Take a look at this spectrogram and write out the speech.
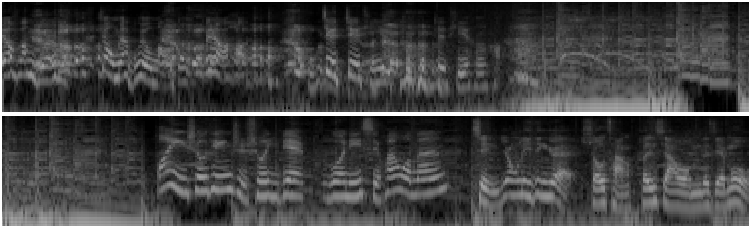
要放歌了，这样我们俩不会有矛盾，非常好。这个这个提议这个提议很好。欢迎收听，只说一遍。如果你喜欢我们，请用力订阅、收藏、分享我们的节目。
